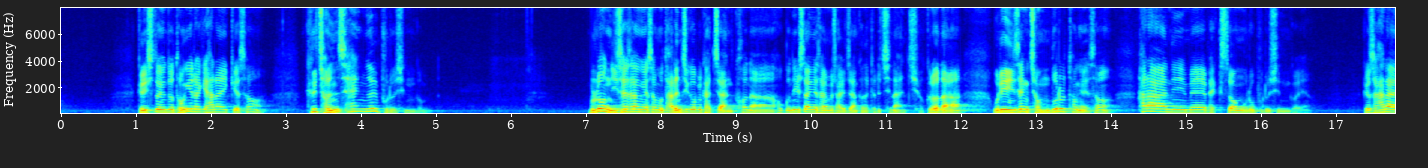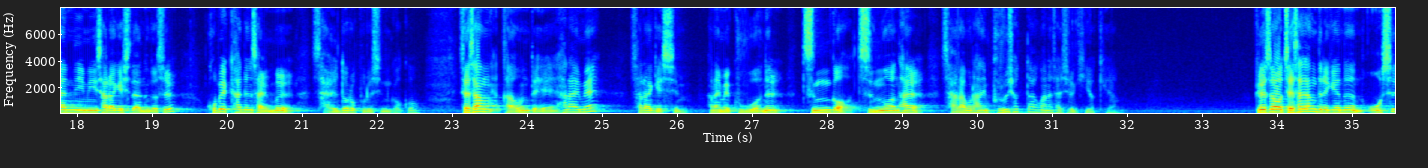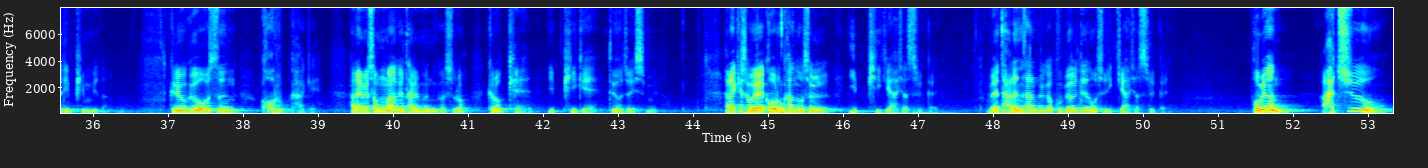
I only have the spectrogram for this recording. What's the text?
그리스도인도 동일하게 하나님께서 그 전생을 부르시는 겁니다. 물론 이 세상에서 뭐 다른 직업을 갖지 않거나 혹은 일상의 삶을 살지 않거나 그렇지는 않죠. 그러나 우리의 인생 전부를 통해서 하나님의 백성으로 부르시는 거예요. 그래서 하나님이 살아계시다는 것을 고백하는 삶을 살도록 부르시는 거고 세상 가운데 하나님의 살아계심, 하나님의 구원을 증거, 증언할 사람을 하나님 부르셨다고 하는 사실을 기억해야 합니다. 그래서 제사장들에게는 옷을 입힙니다. 그리고 그 옷은 거룩하게 하나님의 성막을 닮은 것으로 그렇게 입히게 되어져 있습니다. 하나님께서 왜 거룩한 옷을 입히게 하셨을까요? 왜 다른 사람들과 구별된 옷을 입게 하셨을까요? 보면 아주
